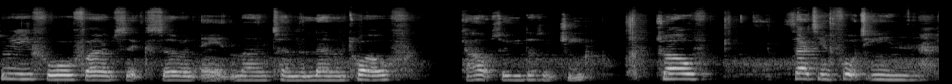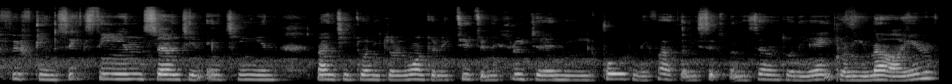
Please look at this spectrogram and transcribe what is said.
3, 4, 5, 6, 7, 8, 9, 10, 11, 12. Count so he doesn't cheat. 12, 13, 14, 15, 16, 17, 18, 19, 20, 21, 22, 23, 24, 25, 26, 27, 28, 29.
